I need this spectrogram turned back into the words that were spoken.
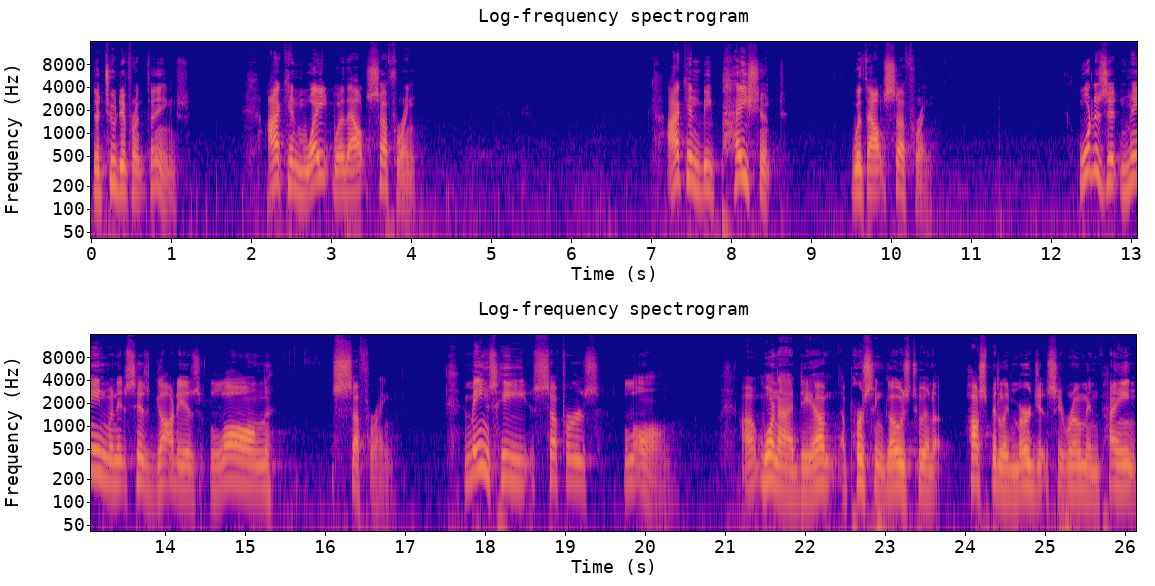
They're two different things. I can wait without suffering. I can be patient without suffering. What does it mean when it says God is long suffering? It means He suffers long. Uh, one idea a person goes to a hospital emergency room in pain,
